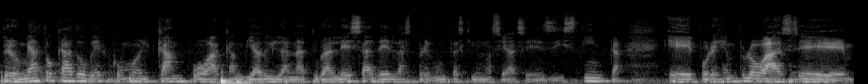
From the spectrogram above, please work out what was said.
pero me ha tocado ver cómo el campo ha cambiado y la naturaleza de las preguntas que uno se hace es distinta. Eh, por ejemplo, hace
